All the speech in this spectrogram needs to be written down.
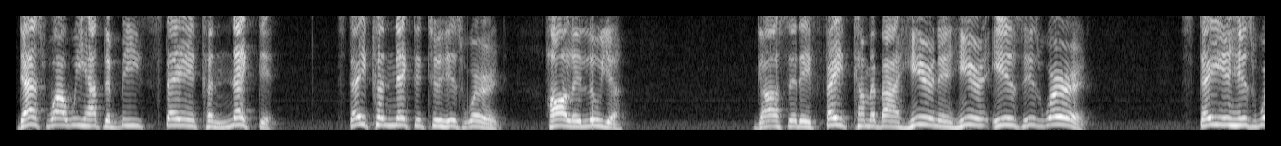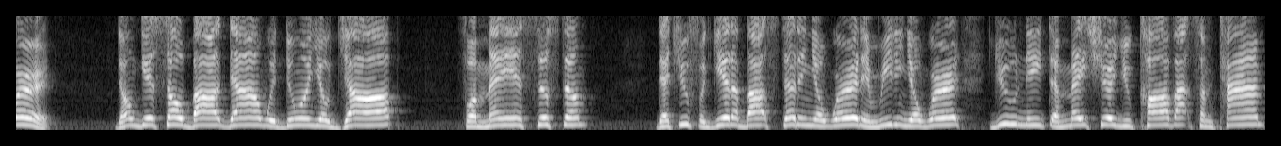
That's why we have to be staying connected. Stay connected to his word. Hallelujah. God said a faith coming by hearing and hearing is his word. Stay in his word. Don't get so bogged down with doing your job for man's system that you forget about studying your word and reading your word. You need to make sure you carve out some time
